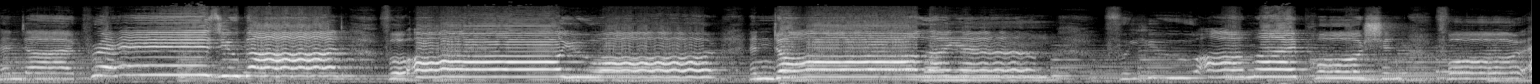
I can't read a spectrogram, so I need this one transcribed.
And I praise you, God, for all you are and all I am. For you are my portion forever.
